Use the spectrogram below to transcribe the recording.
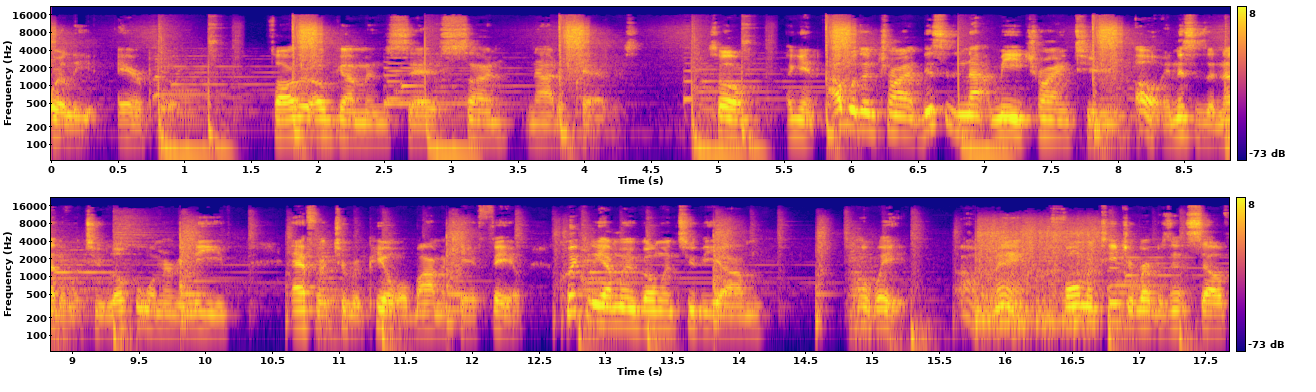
Orly Airport. Father of gunman says son not a terrorist. So again, I wasn't trying. This is not me trying to. Oh, and this is another one too. Local woman relieved effort to repeal Obamacare failed. Quickly, I'm going to go into the. Um. Oh wait. Oh man. Former teacher represents self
